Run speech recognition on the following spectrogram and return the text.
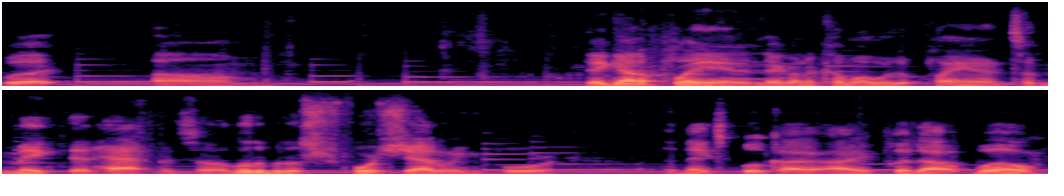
But um, they got a plan, and they're gonna come up with a plan to make that happen. So, a little bit of foreshadowing for the next book I, I put out. Well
